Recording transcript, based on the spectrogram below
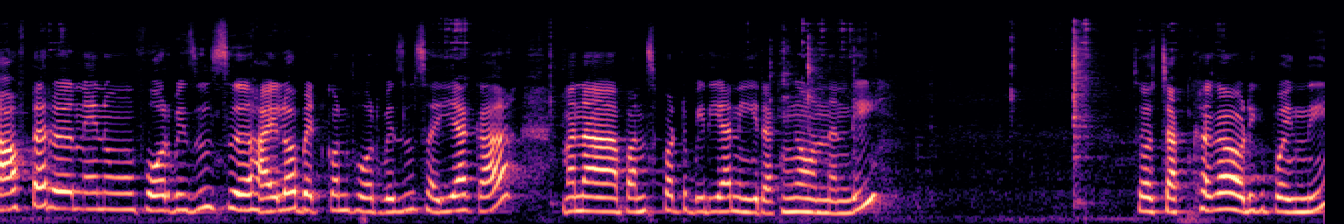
ఆఫ్టర్ నేను ఫోర్ విజిల్స్ హైలో పెట్టుకొని ఫోర్ విజిల్స్ అయ్యాక మన పనసపట్టు బిర్యానీ ఈ రకంగా ఉందండి. సో చక్కగా ఉడికిపోయింది.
